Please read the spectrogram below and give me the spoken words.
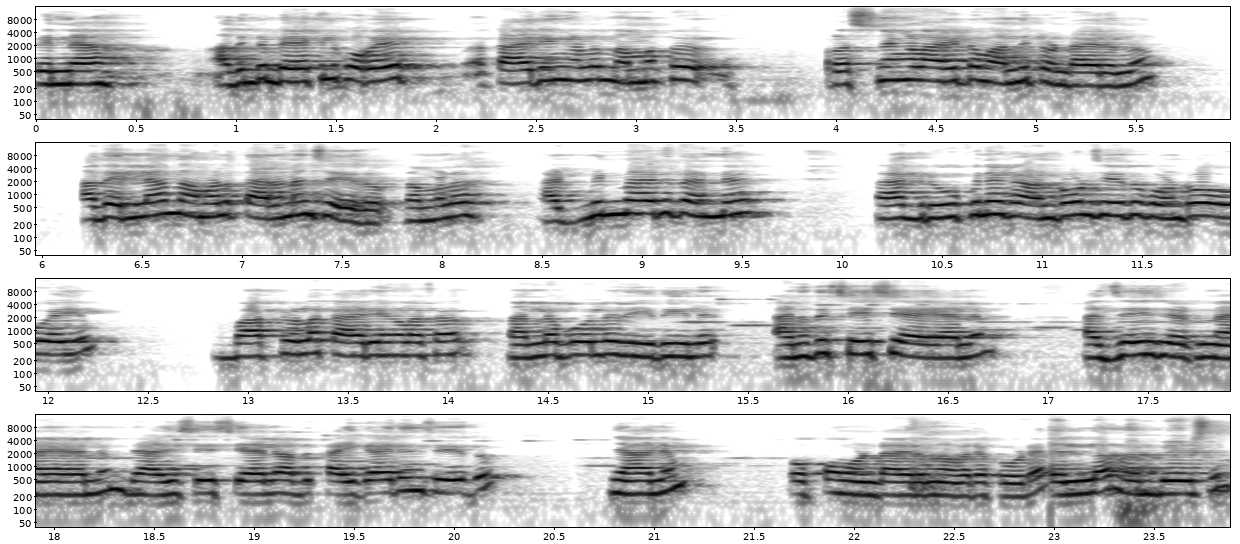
പിന്നെ അതിന്റെ ബാക്കിൽ കുറേ കാര്യങ്ങൾ നമുക്ക് പ്രശ്നങ്ങളായിട്ട് വന്നിട്ടുണ്ടായിരുന്നു. അതെല്ലാം നമ്മൾ തരണം ചെയ്തു. നമ്മൾ അഡ്മിന്മാർ തന്നെ ആ ഗ്രൂപ്പിനെ കൺട്രോൾ ചെയ്ത് കൊണ്ടുപോവുകയും ബാക്കിയുള്ള കാര്യങ്ങളൊക്കെ നല്ലപോലെ രീതിയിൽ അനിത ചേച്ചി ആയാലും അജയ് ചേട്ടനായാലും രാജി ചേച്ചി ആയാലും അത് കൈകാര്യം ചെയ്തു. ഞാനും ഒപ്പം ഉണ്ടായിരുന്നു അവരെ കൂടെ. എല്ലാ മെമ്പേഴ്സും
